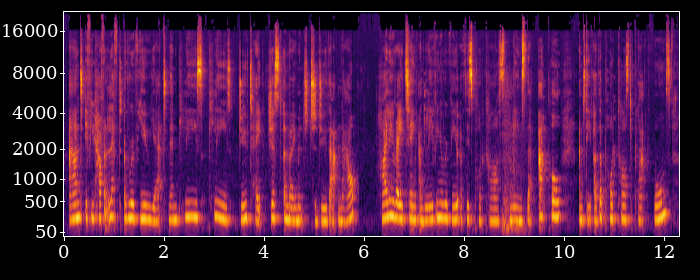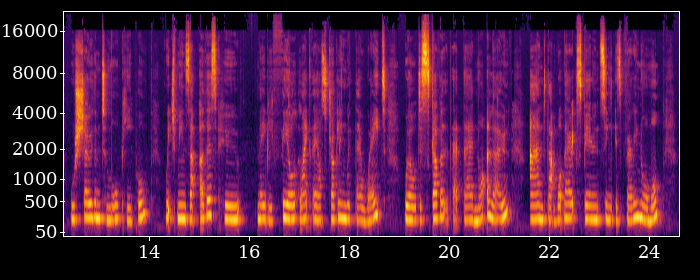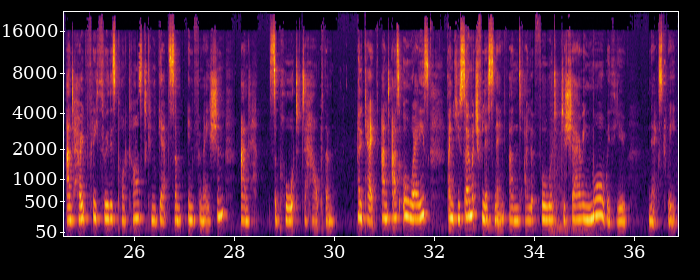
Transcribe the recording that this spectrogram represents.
And if you haven't left a review yet, then please, please do take just a moment to do that now. Highly rating and leaving a review of this podcast means that Apple and the other podcast platforms will show them to more people, which means that others who maybe feel like they are struggling with their weight will discover that they're not alone and that what they're experiencing is very normal. And hopefully, through this podcast, can get some information and support to help them. Okay, and as always, thank you so much for listening, and I look forward to sharing more with you next week.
